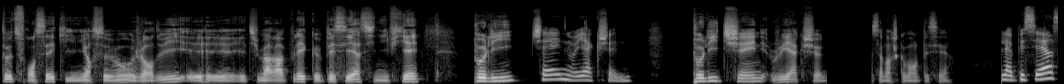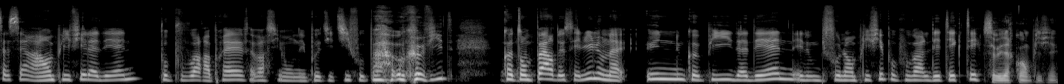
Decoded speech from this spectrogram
peu de Français qui ignorent ce mot aujourd'hui. Et, et, tu m'as rappelé que PCR signifiait Poly... Chain Reaction. Polychain Reaction. Ça marche comment le PCR La PCR, ça sert à amplifier l'ADN pour pouvoir après savoir si on est positif ou pas au Covid. Quand on part de cellules, on a une copie d'ADN et donc il faut l'amplifier pour pouvoir le détecter. Ça veut dire quoi amplifier?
